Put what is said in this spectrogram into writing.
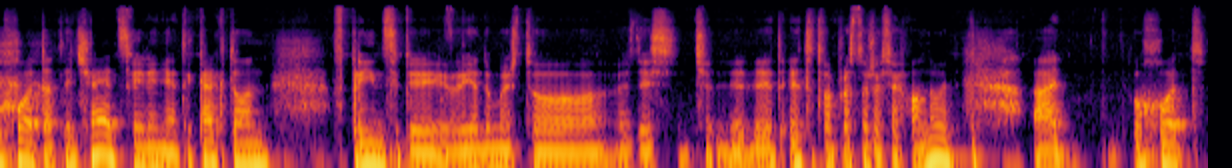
уход отличается или нет? И как-то он, в принципе, я думаю, что здесь э, этот вопрос тоже всех волнует. А уход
